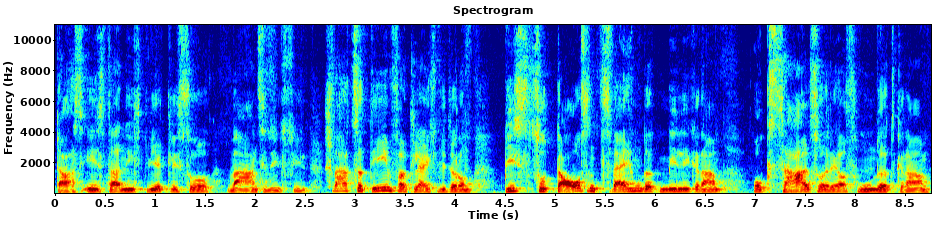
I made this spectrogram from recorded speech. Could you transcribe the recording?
das ist da nicht wirklich so wahnsinnig viel. Schwarzer Tee im Vergleich wiederum bis zu 1200 Milligramm Oxalsäure auf 100 Gramm.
